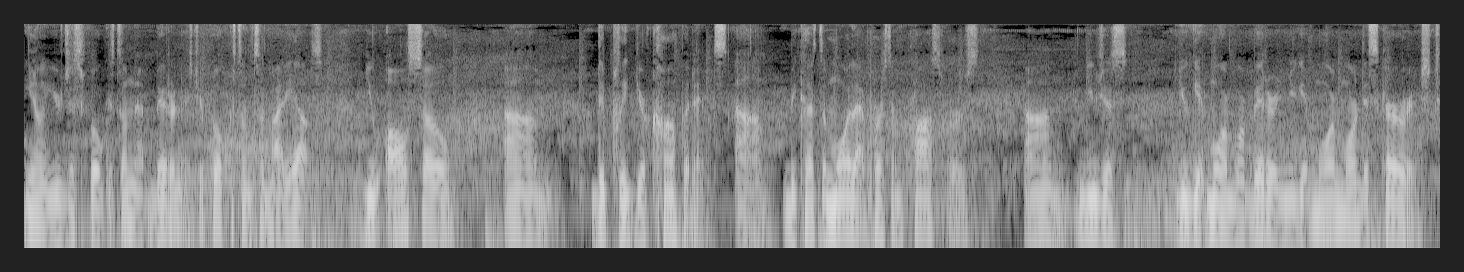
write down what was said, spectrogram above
you know you're just focused on that bitterness. You're focused on somebody else. You also um, deplete your confidence um, because the more that person prospers um, you just you get more and more bitter and you get more and more discouraged.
